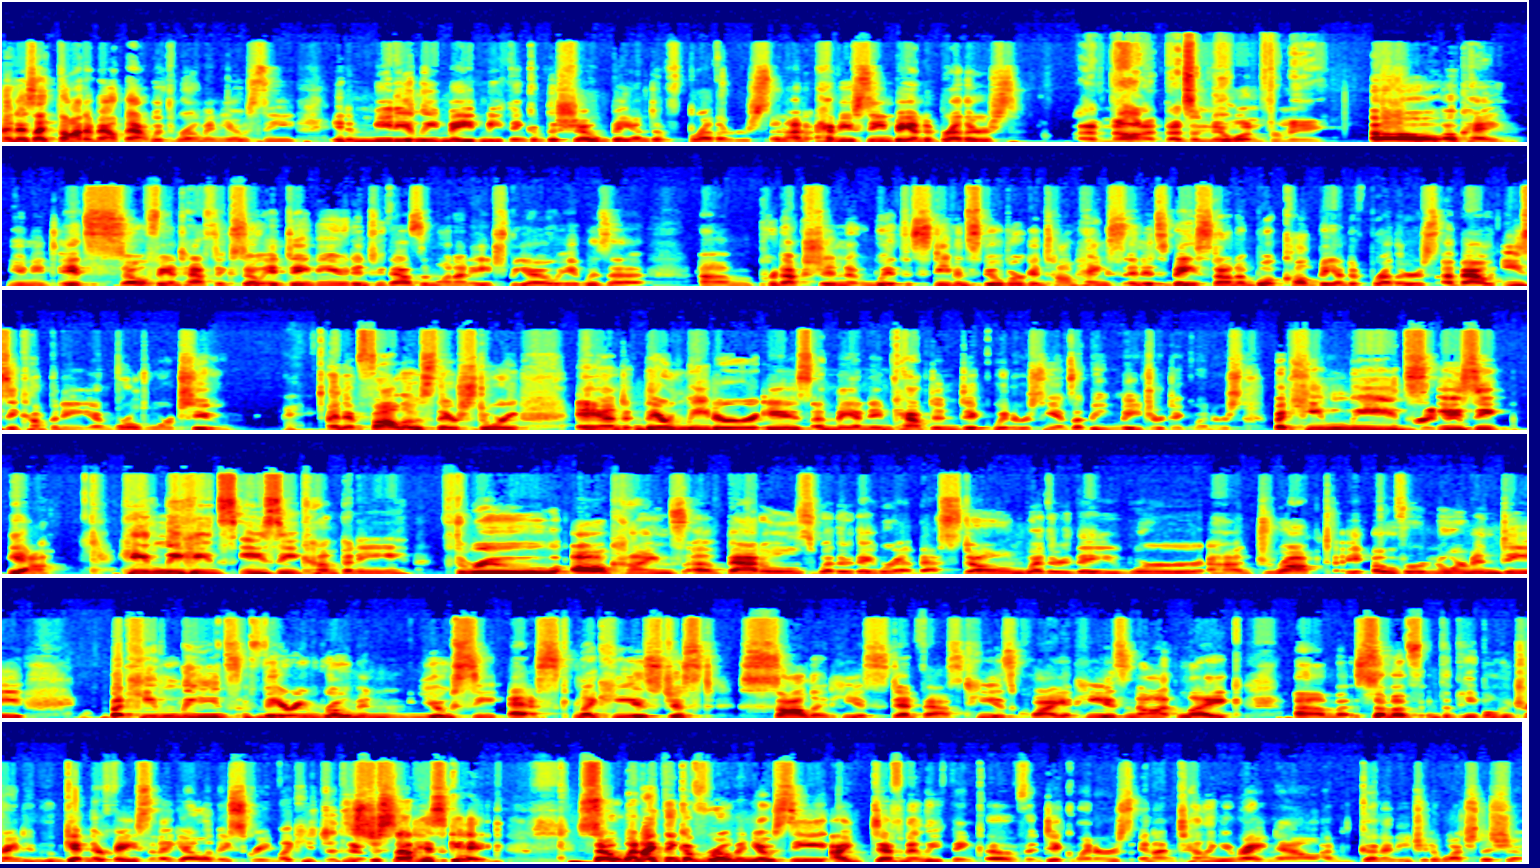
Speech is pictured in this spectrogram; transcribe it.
and as I thought about that with Roman Josi, it immediately made me think of the show Band of Brothers. And I, have you seen Band of Brothers? I have not. That's a new one for me. Oh, okay. You need it's so fantastic. So it debuted in 2001 on HBO. It was a um, production with Steven Spielberg and Tom Hanks, and it's based on a book called Band of Brothers about Easy Company in World War II. Mm-hmm. And it follows their story. And their leader is a man named Captain Dick Winters. He ends up being Major Dick Winters, but he leads Easy. Yeah. He leads Easy Company through all kinds of battles, whether they were at Bastogne, whether they were uh, dropped over Normandy. But he leads very Roman Josi esque. Like he is just solid. He is steadfast. He is quiet. He is not like um, some of the people who trained him who get in their face and they yell and they scream. Like he's just, it's just not his gig. So when I think of Roman Josi, I definitely think of Dick Winters. And I'm telling you right now, I'm going to need you to watch this show.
